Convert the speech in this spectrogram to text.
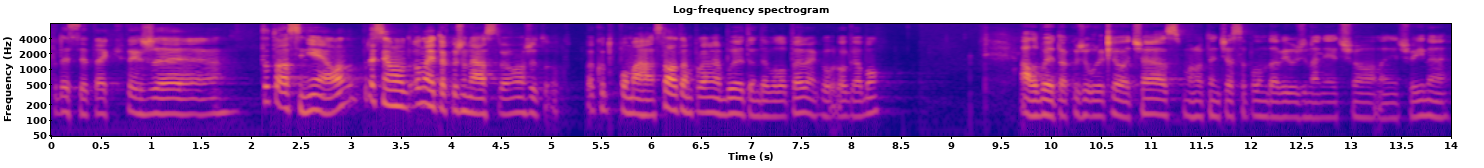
Presne tak. Takže toto asi nie, ale presne ono, ono je to akože nástroj, ono, že to, ako to pomáha. Stále tam pre mňa bude ten developer, ako Rogabo. Ale bude to akože urychľovať čas, možno ten čas sa potom dá využiť na niečo, na niečo iné.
